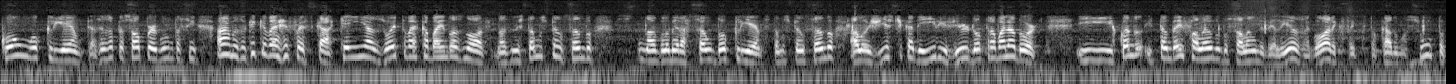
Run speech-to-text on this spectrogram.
com o cliente. Às vezes o pessoal pergunta assim: ah, mas o que, que vai refrescar? Quem ia às oito vai acabar indo às nove. Nós não estamos pensando na aglomeração do cliente. Estamos pensando a logística de ir e vir do trabalhador. E quando e também falando do salão de beleza agora que foi tocado no assunto,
